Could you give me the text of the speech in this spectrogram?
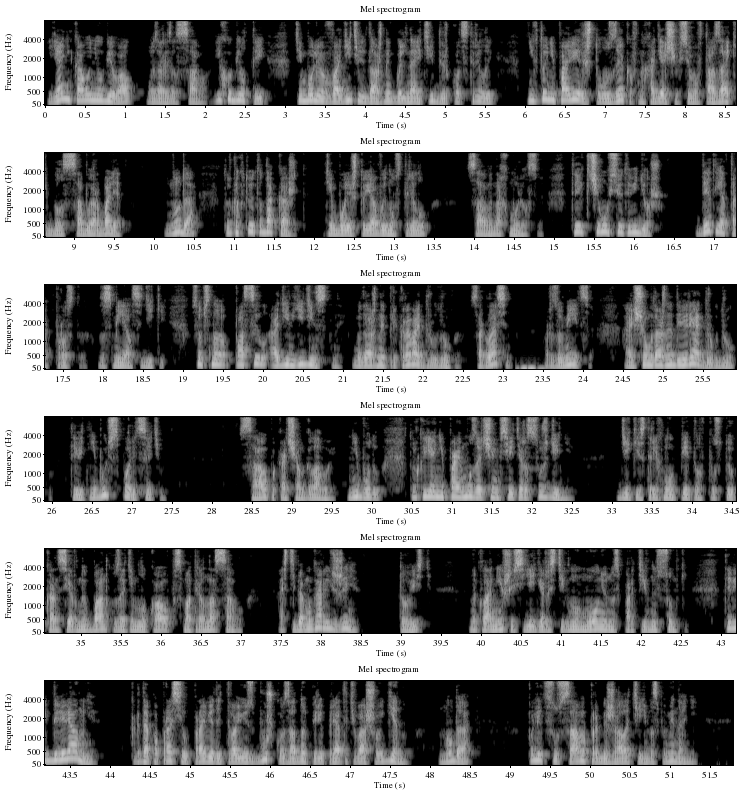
«Я никого не убивал», — возразил Сава. «Их убил ты. Тем более водители должны были найти дырку от стрелы. Никто не поверит, что у зэков, находящихся в автозаке, был с собой арбалет». «Ну да. Только кто это докажет? Тем более, что я вынул стрелу». Сава нахмурился. «Ты к чему все это ведешь?» «Да это я так просто», — засмеялся Дикий. «Собственно, посыл один-единственный. Мы должны прикрывать друг друга. Согласен?» «Разумеется. А еще мы должны доверять друг другу. Ты ведь не будешь спорить с этим?» Сава покачал головой. «Не буду. Только я не пойму, зачем все эти рассуждения». Дикий стряхнул пепел в пустую консервную банку, затем лукаво посмотрел на Саву. «А с тебя магар есть, Женя?» «То есть?» Наклонившись, егерь расстегнул молнию на спортивной сумке. «Ты ведь доверял мне, когда попросил проведать твою избушку, а заодно перепрятать вашего Гену?» «Ну да». По лицу Савы пробежала тень воспоминаний.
